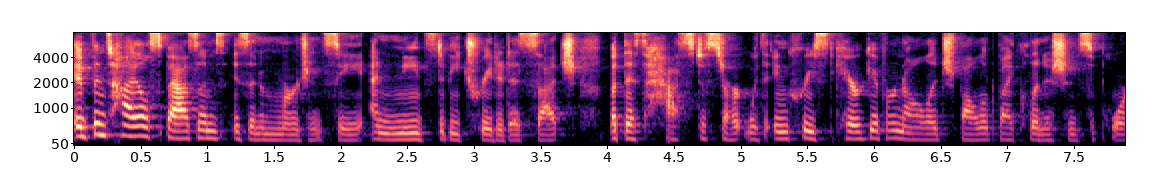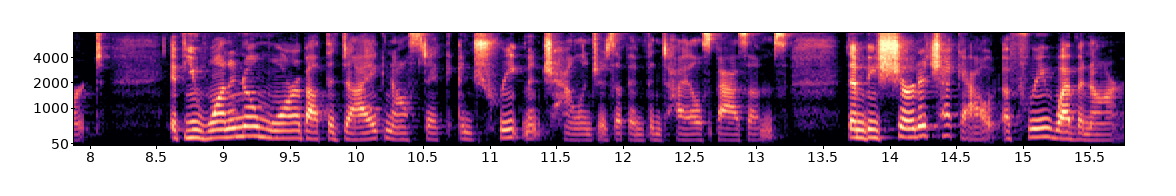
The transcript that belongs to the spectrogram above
Infantile spasms is an emergency and needs to be treated as such, but this has to start with increased caregiver knowledge followed by clinician support. If you want to know more about the diagnostic and treatment challenges of infantile spasms, then be sure to check out a free webinar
